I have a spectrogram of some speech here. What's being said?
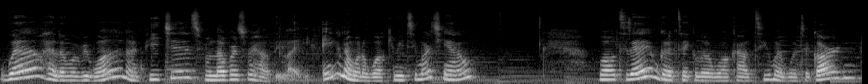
Well, hello everyone. I'm Peaches from Lovers for Healthy Life, and I want to welcome you to my channel. Well, today I'm going to take a little walk out to my winter garden,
